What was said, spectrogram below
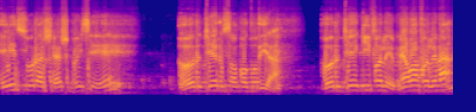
এই সূরা শেষ হয়েছে ধৈর্যের সবক দিয়া। ধৈর্যে কি ফলে? মেওয়া ফলে না?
